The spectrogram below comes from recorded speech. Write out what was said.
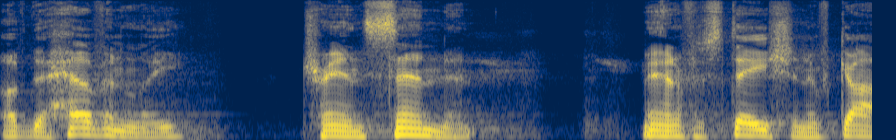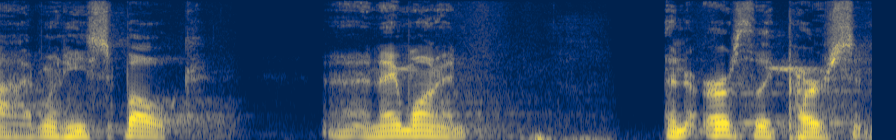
of the heavenly, transcendent manifestation of God when he spoke. And they wanted an earthly person,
